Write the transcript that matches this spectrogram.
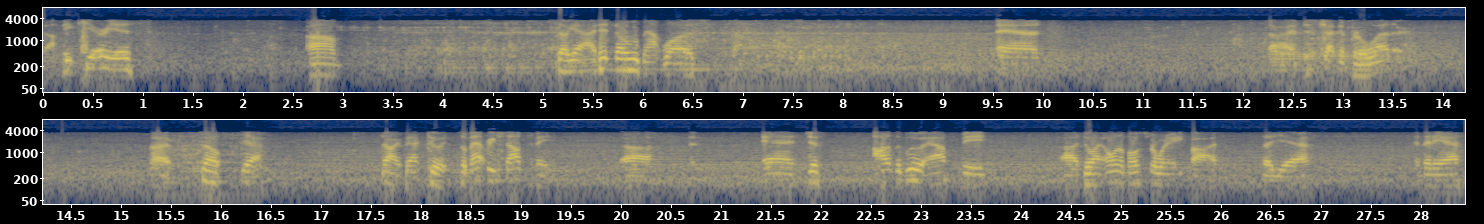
Got me curious. Um, so yeah, I didn't know who Matt was, and I'm just checking for weather. Uh, so yeah, sorry, back to it. So Matt reached out to me, uh, and just out of the blue asked me, uh, "Do I own a Moster 185?" I said yeah, and then he asked,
